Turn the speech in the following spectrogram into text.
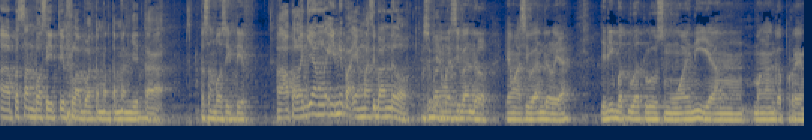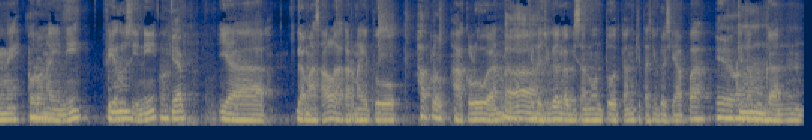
eh, pesan positif lah buat teman-teman kita. Pesan positif. Eh, apalagi yang ini Pak yang masih bandel. Yang masih bandel. Yang masih bandel ya. Jadi buat buat lu semua ini yang menganggap remeh corona ini, virus ini, Yap. ya nggak masalah karena itu Hak lo. hak lu kan. Kita juga nggak bisa nuntut kan kita juga siapa. Iya. Kita bukan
